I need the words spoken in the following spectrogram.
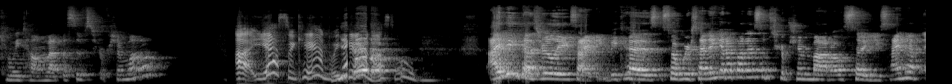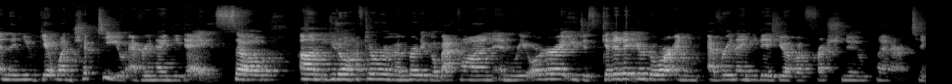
can we tell them about the subscription model? Uh, yes we can. We yeah. can I think that's really exciting because so we're setting it up on a subscription model. So you sign up and then you get one shipped to you every 90 days. So um, you don't have to remember to go back on and reorder it. You just get it at your door, and every 90 days you have a fresh new planner to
